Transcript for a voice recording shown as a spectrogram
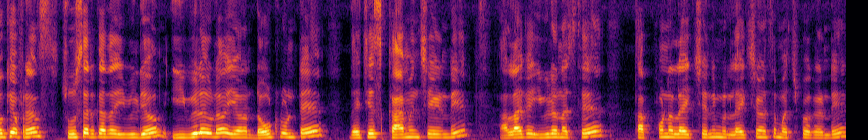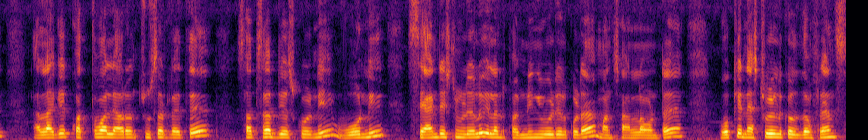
ఓకే ఫ్రెండ్స్ చూశారు కదా ఈ వీడియో. ఈ వీడియోలో ఏమైనా డౌట్లు ఉంటే దయచేసి కామెంట్ చేయండి. అలాగే ఈ వీడియో నచ్చితే తప్పకుండా లైక్ చేయండి. మీరు లైక్ చేయడం అయితే మర్చిపోకండి. అలాగే కొత్త వాళ్ళు ఎవరైనా చూసినట్లయితే సబ్స్క్రైబ్ చేసుకోండి. ఓన్లీ శానిటేషన్ వీడియోలు ఇలాంటి పంపింగ్ వీడియోలు కూడా మన ఛానల్లో ఉంటాయి. ఓకే నెక్స్ట్ వీడియోకి వెళ్దాం ఫ్రెండ్స్.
